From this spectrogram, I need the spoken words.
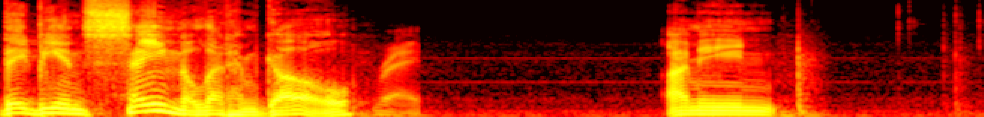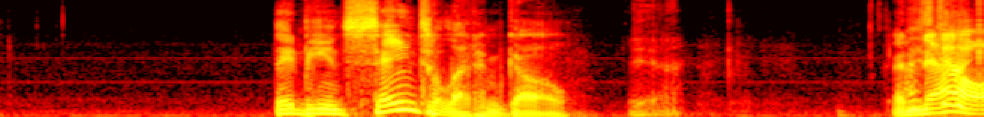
They'd be insane to let him go. Right. I mean, they'd be insane to let him go. Yeah. And I now,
